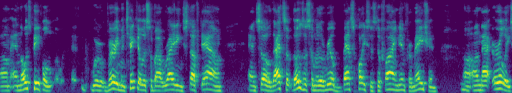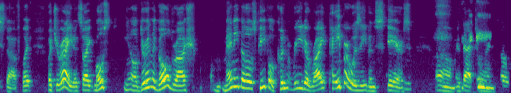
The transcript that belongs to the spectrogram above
Um, and those people were very meticulous about writing stuff down. And so that's those are some of the real best places to find information uh, on that early stuff. But but you're right. It's like most you know during the gold rush, many of those people couldn't read or write. Paper was even scarce um, at that time. So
